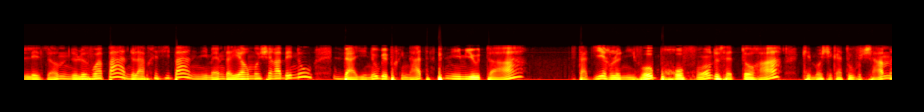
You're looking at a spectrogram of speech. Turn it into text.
les hommes ne le voient pas, ne l'apprécient pas, ni même d'ailleurs Moshe Rabbeinu. Dayenu beprinat pnimiuta, c'est-à-dire le niveau profond de cette Torah, Sham,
